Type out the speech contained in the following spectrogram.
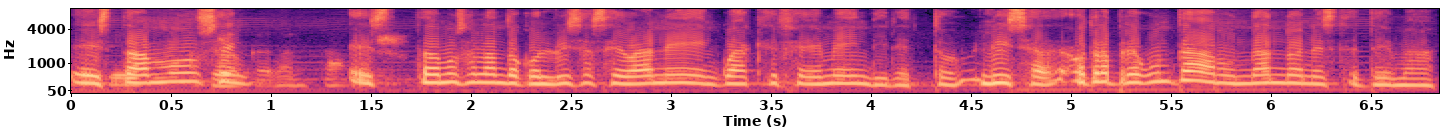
Estamos, en- estamos hablando con Luisa Sebane en Quack FM en directo. Luisa, otra pregunta abundando en este tema.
